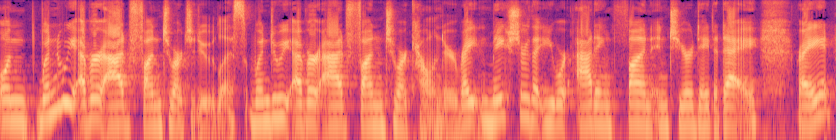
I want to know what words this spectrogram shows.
on when do we ever add fun to our to-do list? When do we ever add fun to our calendar, right? Make sure that you are adding fun into your day-to-day, right?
